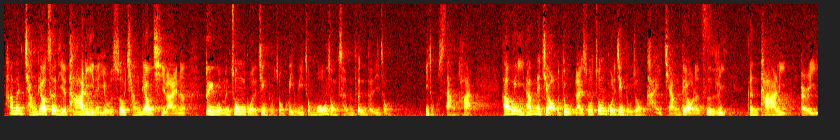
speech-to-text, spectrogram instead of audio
他们强调彻底的他力呢，有时候强调起来呢，对于我们中国的净土宗会有一种某种成分的一种一种伤害。他会以他们的角度来说，中国的净土宗太强调了自力跟他力。而已，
